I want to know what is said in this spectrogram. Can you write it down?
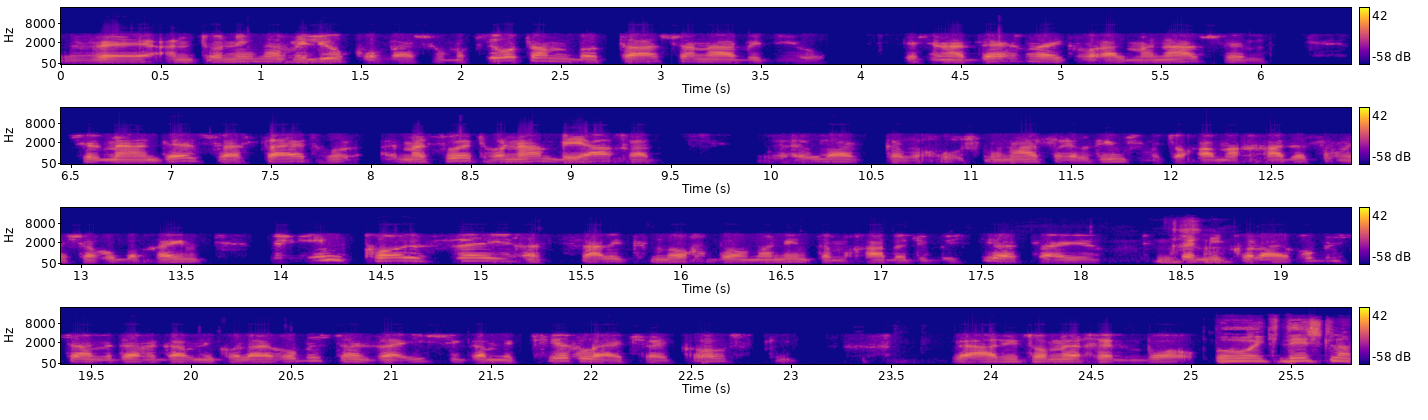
ואנטונינה מיליוקובה, שהוא מכיר אותם באותה שנה בדיוק. כשנדז'נה היא כבר אלמנה של, של מהנדס שעשתה את, הם עשו את הונם ביחד והיו לה, כזכור, 18 ילדים, שמתוכם 11 נשארו בחיים, ועם כל זה היא רצתה לתמוך באומנים, תמכה בדוביסטי הצעיר, נכון. וניקולאי רובינשטיין, ודרך אגב, ניקולאי רובינשטיין זה האיש שגם מכיר לה את שייקובסקי. ואז היא תומכת בו. הוא הקדיש לו,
